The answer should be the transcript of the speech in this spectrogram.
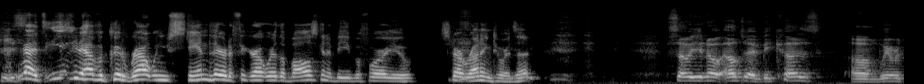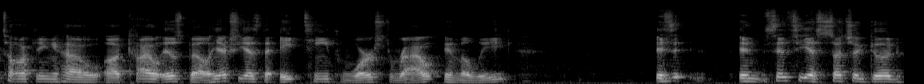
Yeah, it's easy to have a good route when you stand there to figure out where the ball's going to be before you start running towards it. So you know, LJ, because um, we were talking how uh, Kyle Isbel, he actually has the 18th worst route in the league. Is it? And since he has such a good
